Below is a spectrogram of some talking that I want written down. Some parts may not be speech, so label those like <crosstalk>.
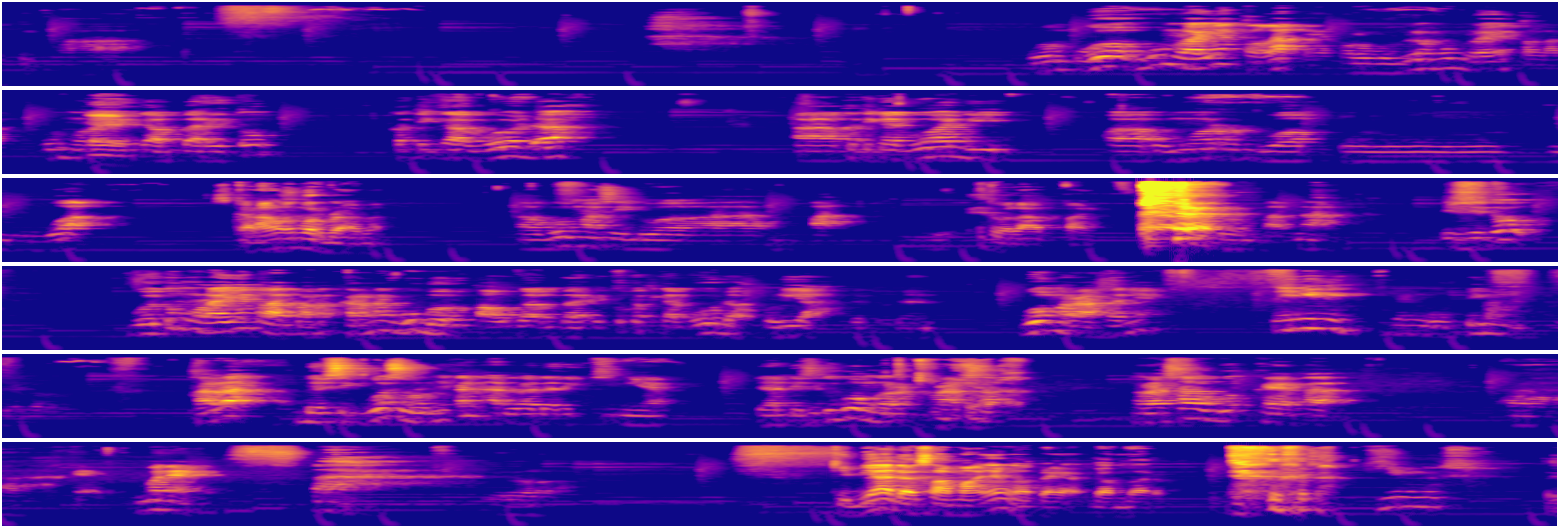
ketika gue gue gue mulainya telat ya. Kalau gue bilang gue mulainya telat. Gue mulai gambar itu ketika gue udah eh, ketika gue di eh, umur 22 Sekarang umur berapa? uh, gue masih 24 28. 24 nah di situ gue tuh mulainya telat banget karena gue baru tahu gambar itu ketika gue udah kuliah gitu. Dan gue ngerasanya ini nih yang gue pingin gitu. Karena basic gue sebelumnya kan adalah dari kimia dan di situ gue ngerasa ngerasa gue kayak ah, kayak gimana ya? Ah gitu loh. Kimia ada samanya nggak kayak gambar? <laughs> Kim,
